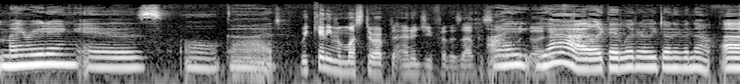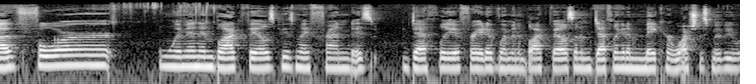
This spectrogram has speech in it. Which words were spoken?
my rating is oh god. We can't even muster up the energy for this episode. I but go ahead. yeah, like I literally don't even know. Uh, four women in black veils because my friend is deathly afraid of women in black veils, and I'm definitely gonna make her watch this movie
